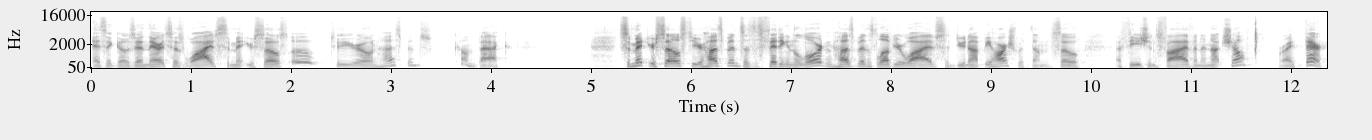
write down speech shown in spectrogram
As it goes in there, it says, Wives, submit yourselves oh, to your own husbands. Come back. Submit yourselves to your husbands as is fitting in the Lord, and husbands, love your wives and do not be harsh with them. So, Ephesians 5 in a nutshell, right there.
